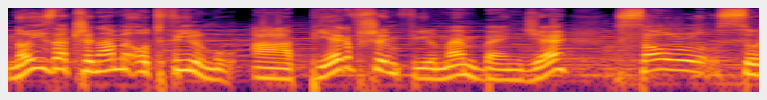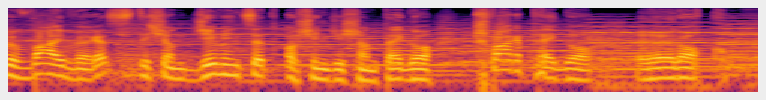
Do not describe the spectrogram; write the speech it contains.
No i zaczynamy od filmu, a pierwszym filmem będzie Soul Survivor z 1984 roku.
